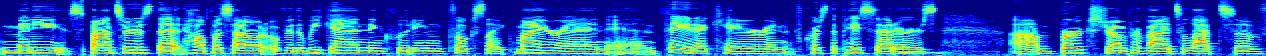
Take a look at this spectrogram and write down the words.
many sponsors that help us out over the weekend, including folks like Miron and ThedaCare, and of course the pace setters. Um, Bergstrom provides lots of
